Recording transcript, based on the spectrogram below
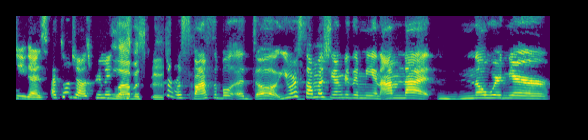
you guys, I told you I was pre-making Love a smoothie. a responsible adult. You are so much younger than me, and I'm not nowhere near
